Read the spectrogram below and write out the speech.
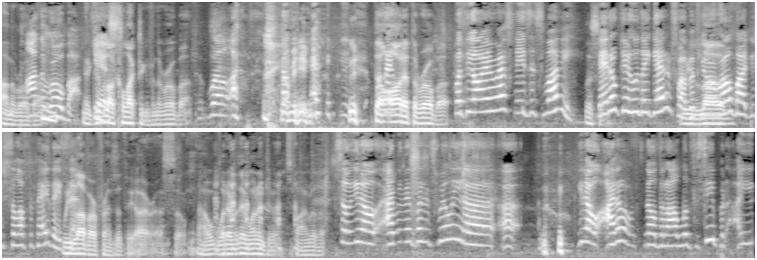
on the robot. on the robot. Yeah, good Yes. luck collecting from the robot. Well, I, I mean, they'll they- audit the robot. but the IRS needs its money. Listen, they don't care who they get it from. we If you're a robot, you still have to pay. They We say. love our friends at the IRS, so how, whatever they want to do, it's fine with us. So you know, I mean, but it's really uh, uh, you know, I don't know that I'll live to see it, but I- you,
